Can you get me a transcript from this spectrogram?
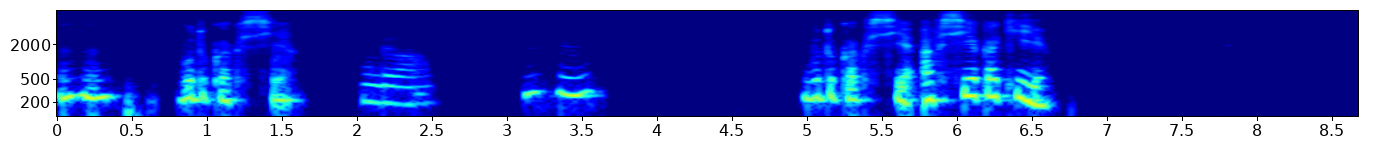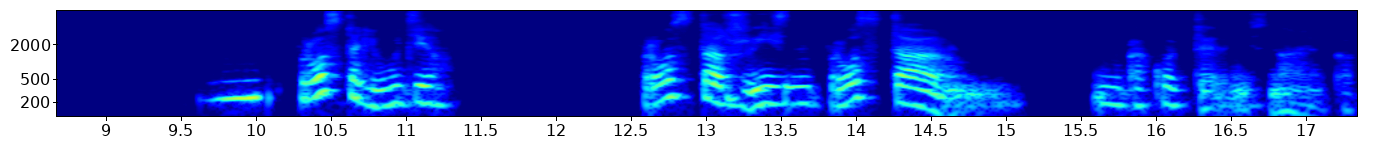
Угу. Буду как все. Да. Угу. Буду как все. А все какие? Просто люди просто жизнь, просто ну, какой-то, не знаю, как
